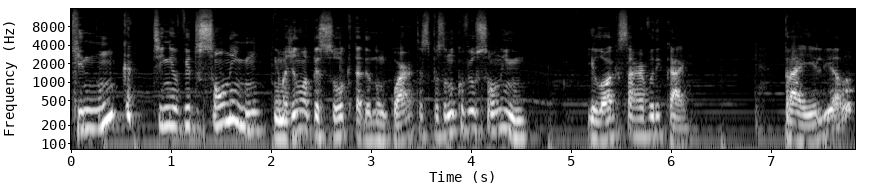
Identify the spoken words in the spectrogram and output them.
que nunca tinha ouvido som nenhum. Imagina uma pessoa que está dentro de um quarto, essa pessoa nunca ouviu som nenhum. E logo essa árvore cai. Para ele, ela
